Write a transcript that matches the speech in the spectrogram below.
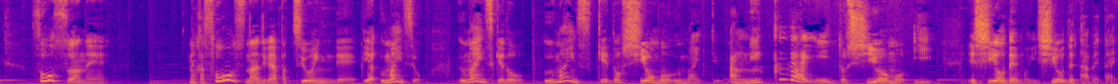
う？ソースはねなんかソースの味がやっぱ強いんで、いや、うまいんですよ。うまいんですけど、うまいんですけど、塩もうまいっていう。あ、肉がいいと塩もいい。え塩でもいい。塩で食べたい。っ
